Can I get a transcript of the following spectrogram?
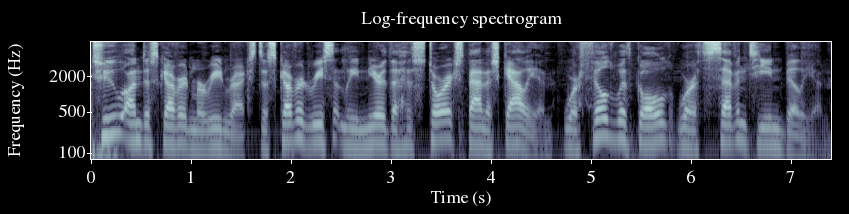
Two undiscovered marine wrecks discovered recently near the historic Spanish galleon were filled with gold worth 17 billion.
